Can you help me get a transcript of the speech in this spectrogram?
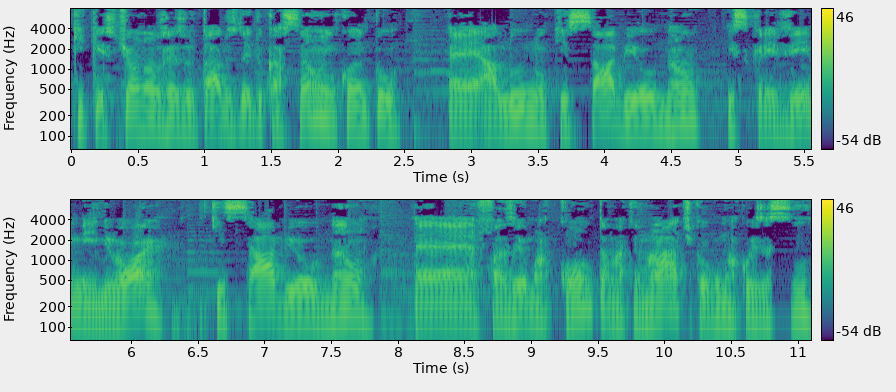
que questionam os resultados da educação, enquanto é, aluno que sabe ou não escrever melhor, que sabe ou não é, fazer uma conta matemática, alguma coisa assim.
